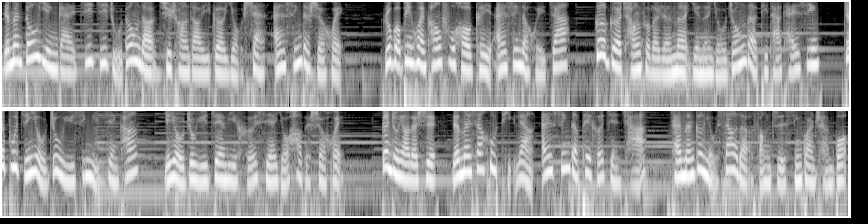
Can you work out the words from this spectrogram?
人们都应该积极主动地去创造一个友善、安心的社会。如果病患康复后可以安心地回家，各个场所的人们也能由衷地替他开心。这不仅有助于心理健康。也有助于建立和谐友好的社会。更重要的是，人们相互体谅、安心的配合检查，才能更有效地防止新冠传播。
